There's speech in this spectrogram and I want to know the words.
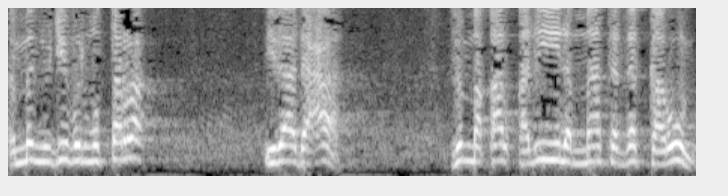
من يجيب المضطر؟ إذا دعاه. ثم قال قليلا ما تذكرون.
